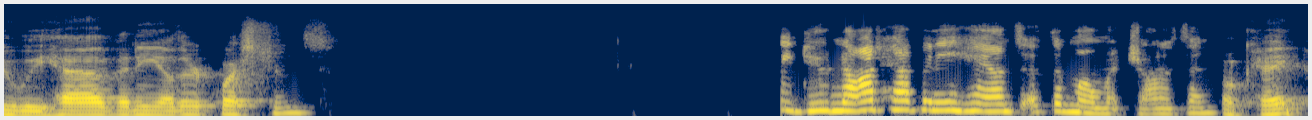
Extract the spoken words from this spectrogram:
Do we have any other questions? We do not have any hands at the moment, Jonathan. Okay,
